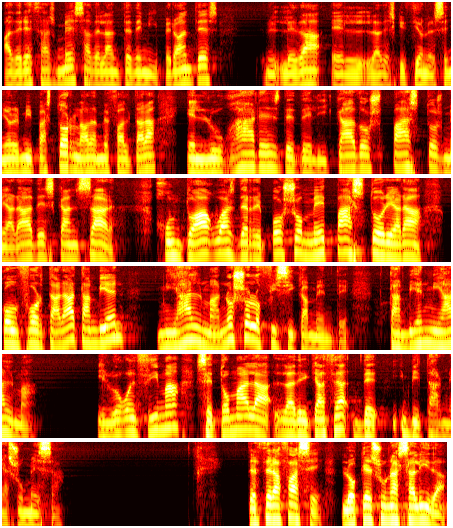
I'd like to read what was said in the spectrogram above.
aderezas mesa delante de mí, pero antes le da la descripción, el Señor es mi pastor, nada me faltará, en lugares de delicados pastos me hará descansar, junto a aguas de reposo me pastoreará, confortará también mi alma, no solo físicamente, también mi alma. Y luego encima se toma la, la de invitarme a su mesa. Tercera fase, lo que es una salida.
